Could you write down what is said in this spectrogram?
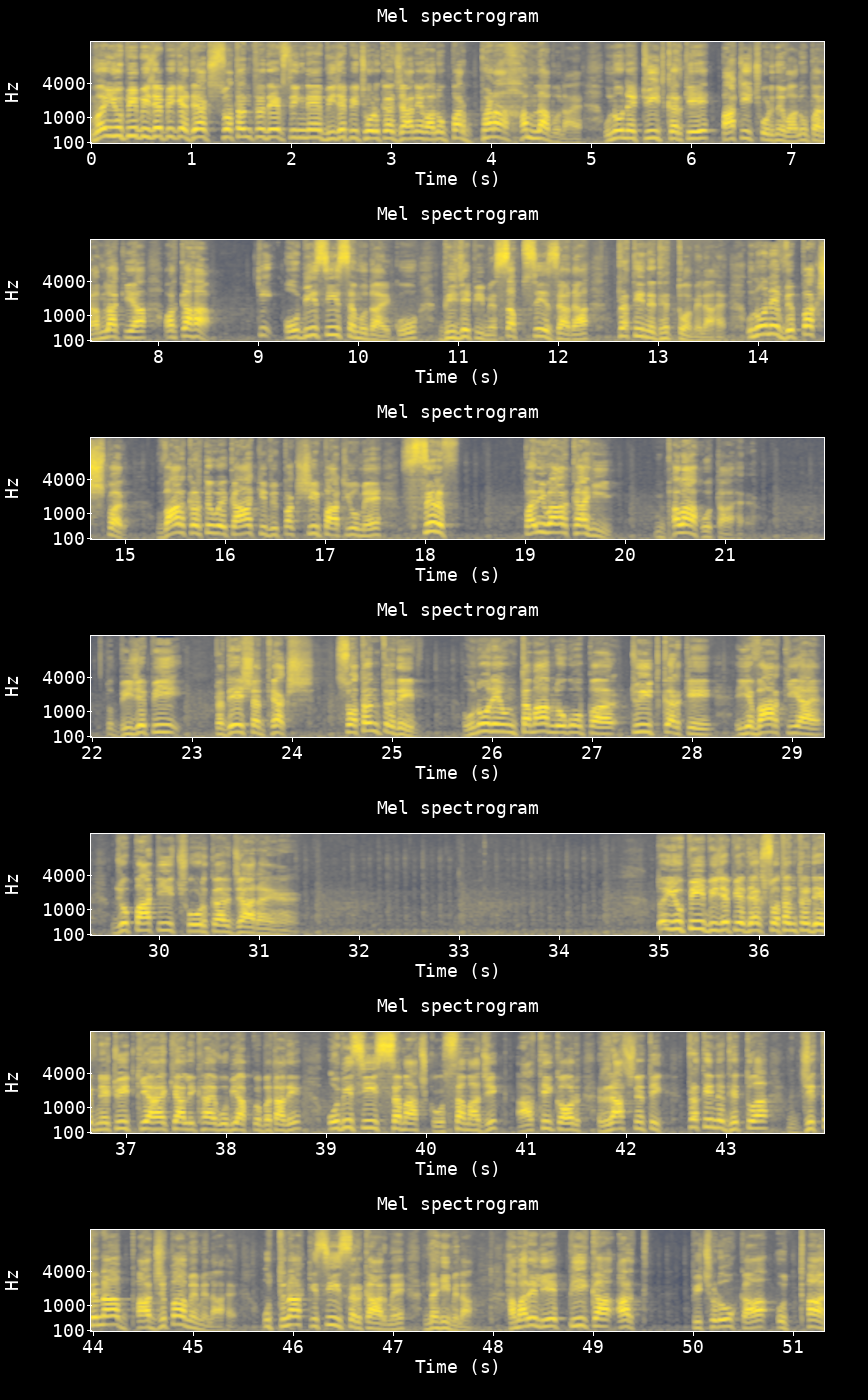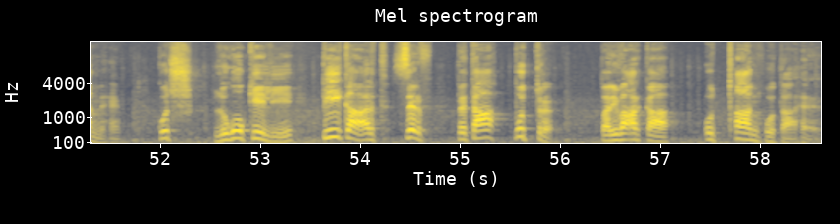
वहीं यूपी बीजेपी के अध्यक्ष स्वतंत्र देव सिंह ने बीजेपी छोड़कर जाने वालों पर बड़ा हमला बुलाया उन्होंने ट्वीट करके पार्टी छोड़ने वालों पर हमला किया और कहा कि ओबीसी समुदाय को बीजेपी में सबसे ज़्यादा प्रतिनिधित्व मिला है। उन्होंने विपक्ष पर वार करते हुए कहा कि विपक्षी पार्टियों में सिर्फ़ परिवार का ही भला होता है। तो बीजेपी प्रदेश अध्यक्ष स्वतंत्र देव, उन्होंने उन तमाम लोगों पर ट्वीट करके यह वार किया है जो पार्टी छोड़कर जा रहे हैं। तो यूपी बीजेपी अध्यक्ष स्वतंत्र देव ने ट्वीट किया है। क्या लिखा है वो भी आपको बता दें। ओबीसी समाज को सामाजिक, आर्थिक और राजनीतिक प्रतिनिधित्व जितना भाजपा में मिला है, उतना किसी सरकार में नहीं मिला। हमारे लिए पी का अर्थ पिछड़ों का उत्थान है। कुछ लोगों के लिए पी का अर्थ सिर्फ़ पिता पुत्र परिवार का उत्थान होता है।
